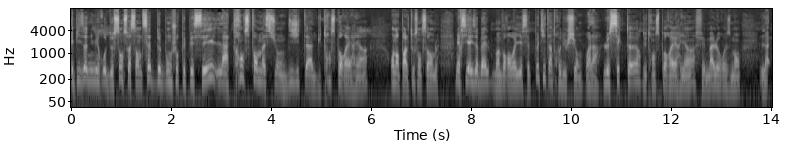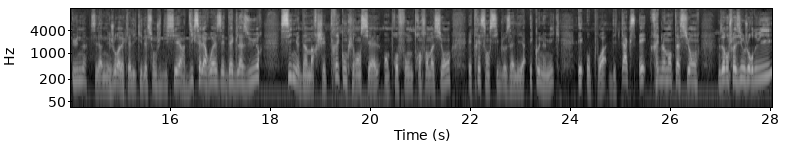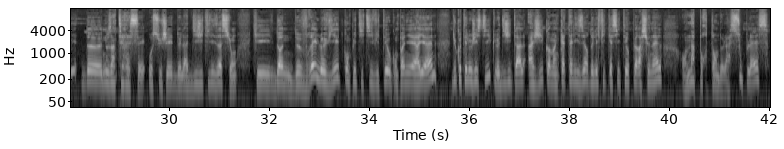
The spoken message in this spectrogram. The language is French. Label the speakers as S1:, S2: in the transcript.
S1: épisode numéro 267 de Bonjour PPC, la transformation digitale du transport aérien. On en parle tous ensemble. Merci à Isabelle de m'avoir envoyé cette petite introduction. Voilà, le secteur du transport aérien fait malheureusement la une ces derniers jours avec la liquidation judiciaire d'XL Airways et d'Aigle Azur, signe d'un marché très concurrentiel, en profonde transformation et très sensible aux aléas économiques et au poids des taxes et réglementations. Nous avons choisi aujourd'hui de nous intéresser au sujet de la digitalisation qui donne de vrais leviers de compétitivité aux compagnies aériennes. Du côté logistique, le digital agit comme un catalyseur de l'efficacité opérationnelle en apportant de la souplesse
